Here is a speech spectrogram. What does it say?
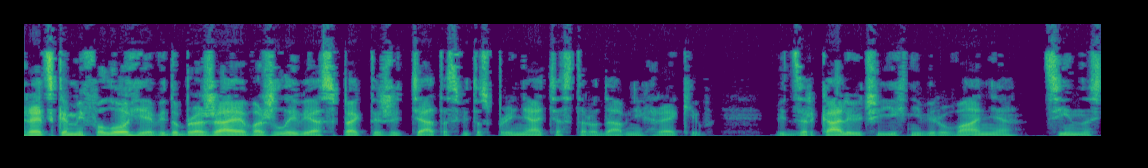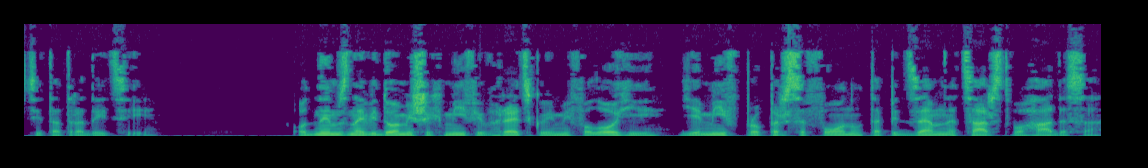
Грецька міфологія відображає важливі аспекти життя та світосприйняття стародавніх греків, віддзеркалюючи їхні вірування, цінності та традиції. Одним з найвідоміших міфів грецької міфології є міф про Персефону та підземне царство Гадеса.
